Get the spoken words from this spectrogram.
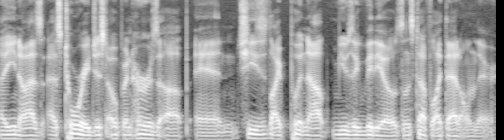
uh, you know, as as Tori just opened hers up and she's like putting out music videos and stuff like that on there.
